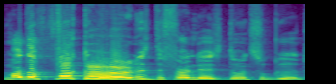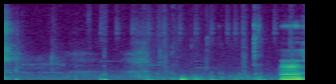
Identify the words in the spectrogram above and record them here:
Motherfucker! This defender is doing too good. Mm.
